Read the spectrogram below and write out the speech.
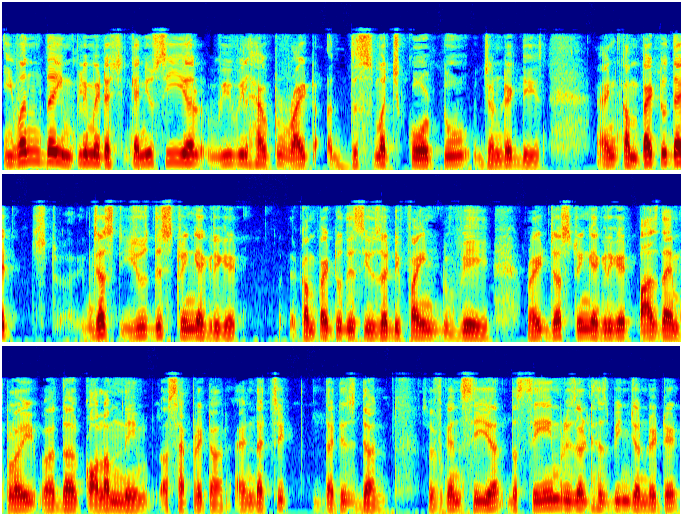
even the implementation, can you see here? We will have to write this much code to generate this. And compared to that, just use this string aggregate compared to this user-defined way, right? Just string aggregate, pass the employee, uh, the column name, a separator, and that's it. That is done. So if you can see here, the same result has been generated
